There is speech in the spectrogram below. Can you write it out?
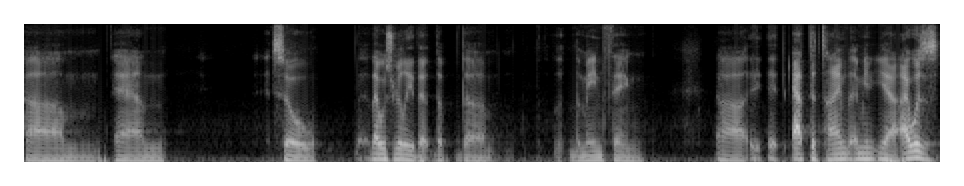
um, and so that was really the the the, the main thing. Uh, it- at the time, I mean, yeah, I was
